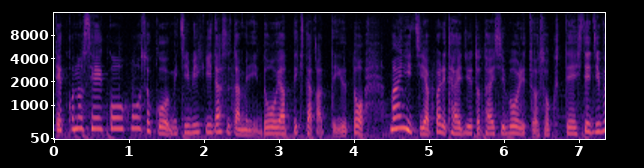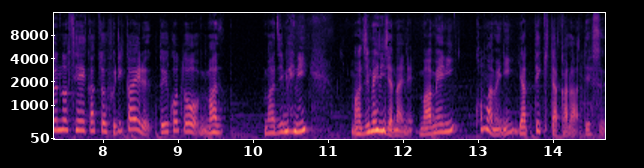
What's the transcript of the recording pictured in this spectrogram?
でこの成功法則を導き出すためにどうやってきたかっていうと毎日やっぱり体重と体脂肪率を測定して自分の生活を振り返るということを、ま、真面目に真面目にじゃないねまめにこまめにやってきたからです。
